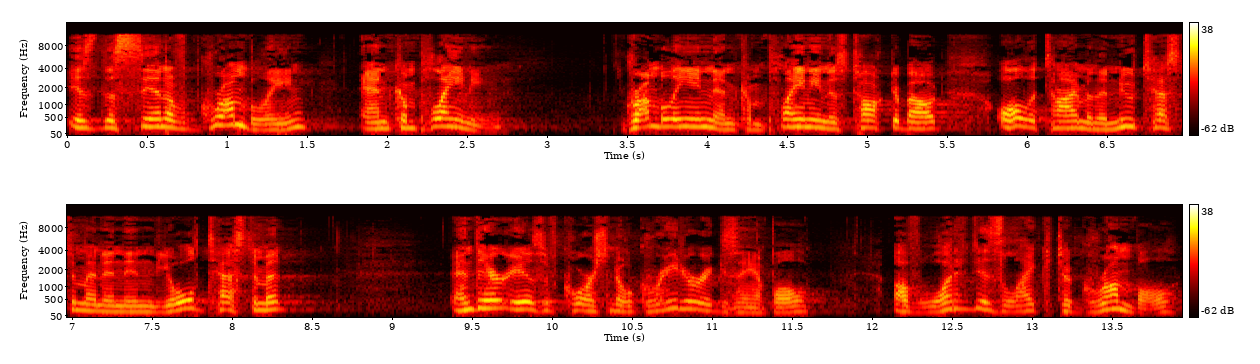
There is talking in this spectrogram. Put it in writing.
is the sin of grumbling and complaining. Grumbling and complaining is talked about all the time in the New Testament and in the Old Testament. And there is, of course, no greater example of what it is like to grumble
